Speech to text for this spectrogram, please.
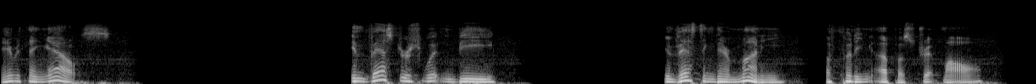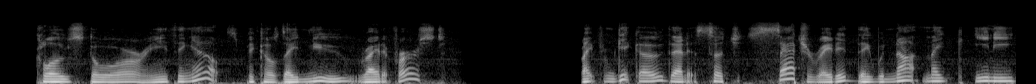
everything else, investors wouldn't be investing their money of putting up a strip mall, clothes store, or anything else because they knew right at first, right from get go, that it's such saturated they would not make any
